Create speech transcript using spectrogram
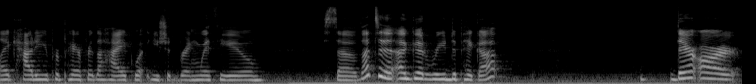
like how do you prepare for the hike, what you should bring with you, so that's a, a good read to pick up. There are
